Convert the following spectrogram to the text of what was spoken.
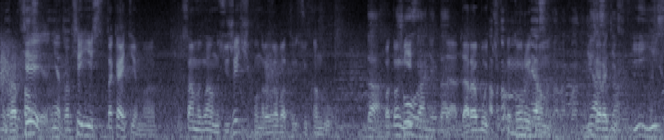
Нет, Я вообще, пытался. нет, вообще есть такая тема. Самый главный сюжетчик, он разрабатывает всю канву. Да, Потом есть шоураннер, да. да, доработчик, А потом который мясо там декоратив. И есть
